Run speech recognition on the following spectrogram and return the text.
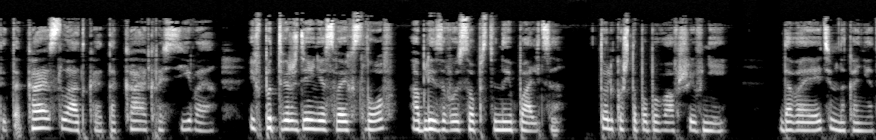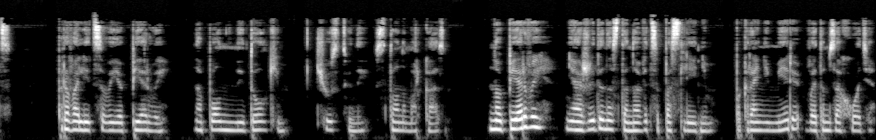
ты такая сладкая, такая красивая». И в подтверждение своих слов облизываю собственные пальцы, только что побывавшие в ней, давая этим, наконец, провалиться в ее первый, наполненный долгим, чувственный стоном оргазм. Но первый неожиданно становится последним, по крайней мере, в этом заходе.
